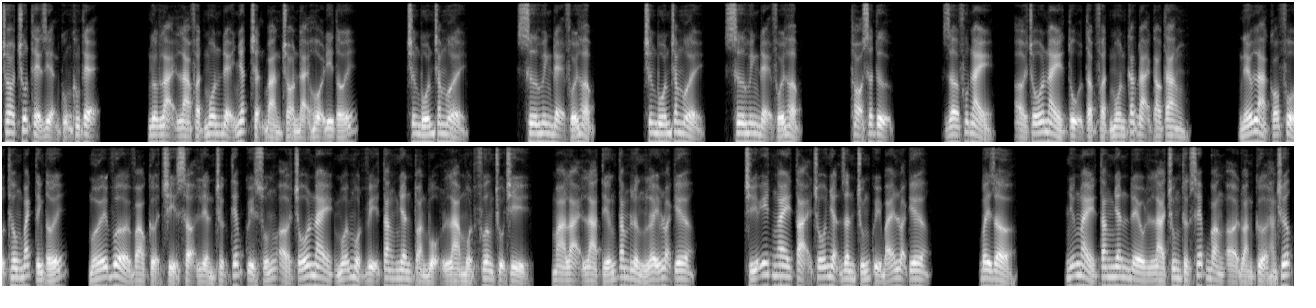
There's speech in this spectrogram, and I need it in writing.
Cho chút thể diện cũng không tệ. Ngược lại là phật môn đệ nhất trận bàn tròn đại hội đi tới. Chương bốn trăm mười, sư huynh đệ phối hợp. Chương bốn trăm mười, sư huynh đệ phối hợp. Thọ sơ tự. Giờ phút này, ở chỗ này tụ tập phật môn các đại cao tăng. Nếu là có phổ thông bách tính tới mới vừa vào cửa chỉ sợ liền trực tiếp quỳ xuống ở chỗ này, mỗi một vị tăng nhân toàn bộ là một phương trụ trì, mà lại là tiếng tăm lừng lẫy loại kia. Chí ít ngay tại chỗ nhận dân chúng quỳ bái loại kia. Bây giờ, những này tăng nhân đều là trung thực xếp bằng ở đoàn cửa hàng trước,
